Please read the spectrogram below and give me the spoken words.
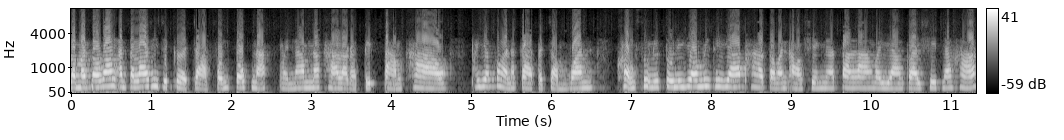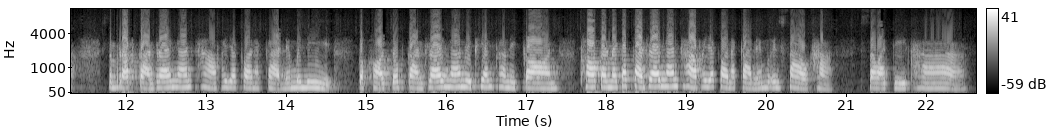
ระมัดระวังอันตรายที่จะเกิดจากฝนตกหนักไว้นํนะคะแล้วก็ติดตามข่าว พยากรณ์อากาศประจำวัน ของศูนย์อุตุนิยมวิทยาภาคตะวันออกเฉียงเหนือตารางไว้อย่างใกล้ชิดนะคะสำหรับการรายงานข่าวพยากรณ์อากาศในมื้อนี้ก็ขอจบการรายงานไว้เพียงเท่านี้ก่อนพอกันไหมกับการรายงานข่าวพยากรณ์อากาศในมื้ออื่นเช้าค่ะ สวัสดีค่ะ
